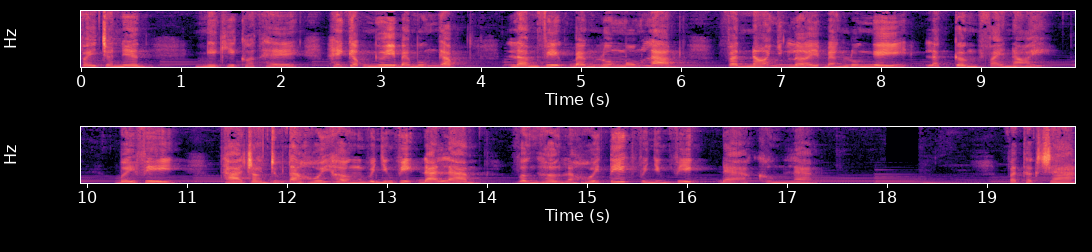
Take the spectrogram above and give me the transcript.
Vậy cho nên ngay khi có thể hãy gặp người bạn muốn gặp làm việc bạn luôn muốn làm và nói những lời bạn luôn nghĩ là cần phải nói bởi vì thà rằng chúng ta hối hận về những việc đã làm vẫn hơn là hối tiếc về những việc đã không làm và thật ra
